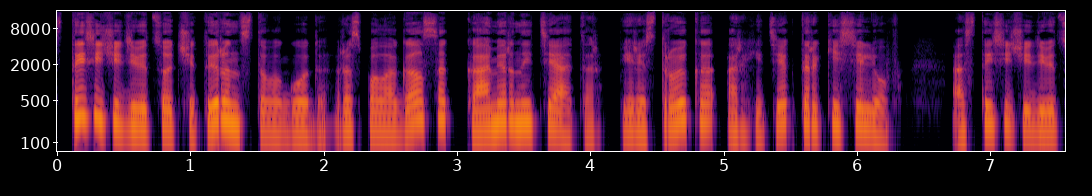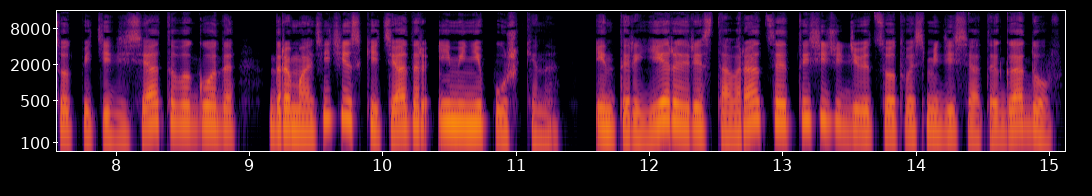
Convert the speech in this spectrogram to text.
С 1914 года располагался камерный театр, перестройка архитектора Киселёв, а с 1950 года драматический театр имени Пушкина, интерьеры, реставрация 1980-х годов,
